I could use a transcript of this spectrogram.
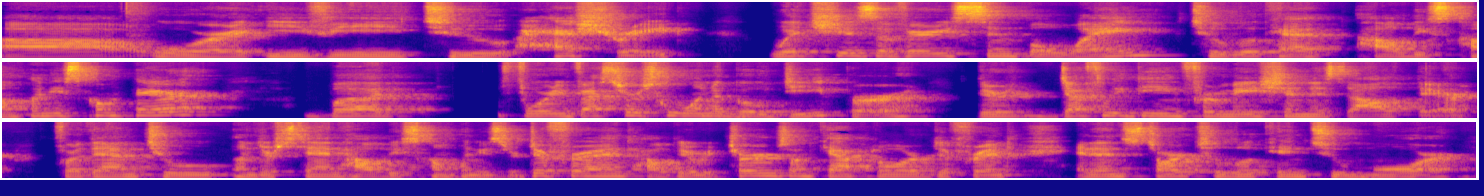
uh, or EV to hash rate, which is a very simple way to look at how these companies compare. But for investors who want to go deeper, there definitely the information is out there for them to understand how these companies are different, how their returns on capital are different, and then start to look into more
